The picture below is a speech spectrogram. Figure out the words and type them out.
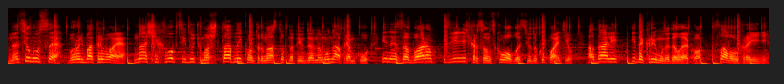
На цьому все. Боротьба триває. Наші хлопці йдуть в масштабний контрнаступ на південному напрямку і незабаром звільнять Херсонську область від окупантів. А далі і до Криму недалеко. Слава Україні!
